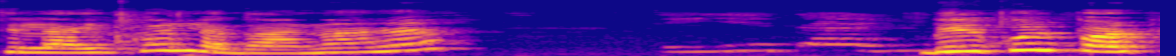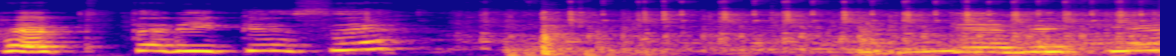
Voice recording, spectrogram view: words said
सिलाई को लगाना है। बिल्कुल परफेक्ट तरीके से। ये देखिए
